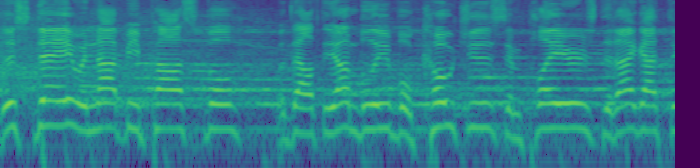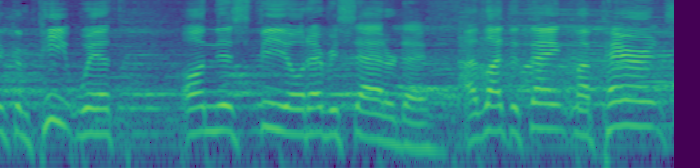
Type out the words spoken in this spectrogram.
This day would not be possible without the unbelievable coaches and players that I got to compete with on this field every Saturday. I'd like to thank my parents,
